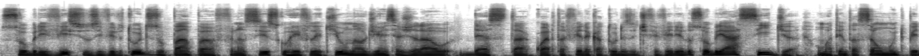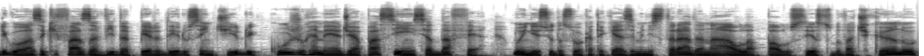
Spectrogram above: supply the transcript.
Sobre vícios e virtudes, o Papa Francisco refletiu na audiência geral desta quarta-feira, 14 de fevereiro, sobre a assídia, uma tentação muito perigosa que faz a vida perder o sentido e cujo remédio é a paciência da fé. No início da sua catequese ministrada na aula Paulo VI do Vaticano,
